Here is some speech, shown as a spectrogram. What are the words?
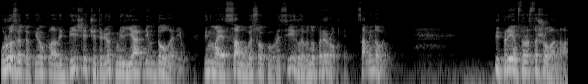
У розвиток його вклали більше 4 мільярдів доларів. Він має саму високу в Росії глибину переробки, самий новий. Підприємство розташовано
